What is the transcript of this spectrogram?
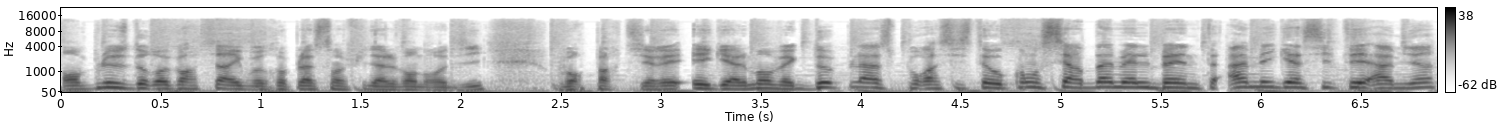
en plus de repartir avec votre place en finale vendredi, vous repartirez également avec deux places pour assister au concert d'Amel Bent à Mégacité Amiens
